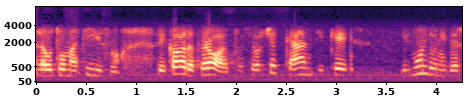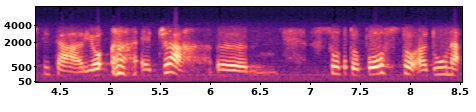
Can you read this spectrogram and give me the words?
l'automatismo. Ricordo però al professor Ceccanti che il mondo universitario è già ehm, sottoposto ad una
